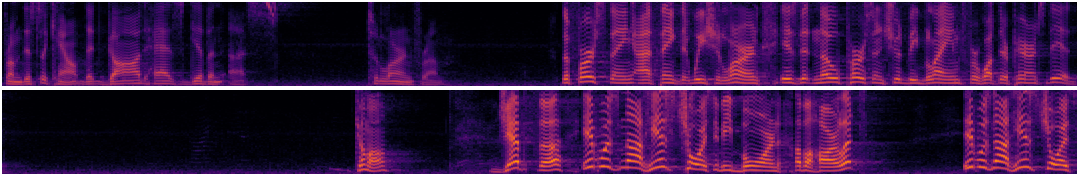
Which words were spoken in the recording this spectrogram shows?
from this account that God has given us to learn from. The first thing I think that we should learn is that no person should be blamed for what their parents did. Come on. Jephthah, it was not his choice to be born of a harlot. It was not his choice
